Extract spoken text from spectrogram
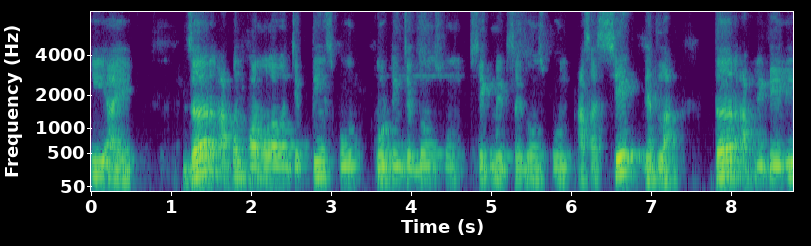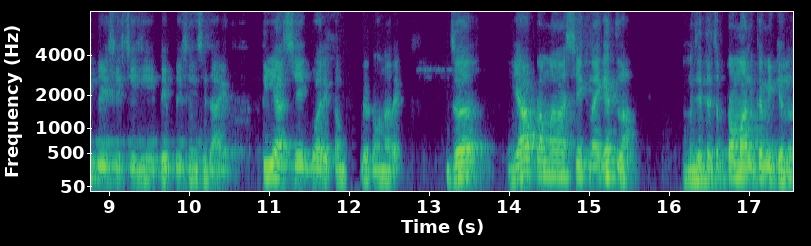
ई e आहे. जर आपण फॉर्म्युला वनचे तीन स्पून प्रोटीनचे दोन स्पून शेक मिल्कचे दोन स्पून असा शेक घेतला तर आपली डेली बेसिसची जी डेफिशियन्सीज आहे ती या शेकद्वारे कंप्लीट होणार आहे. जर या प्रमाणात शेक नाही घेतला म्हणजे त्याचं प्रमाण कमी केलं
